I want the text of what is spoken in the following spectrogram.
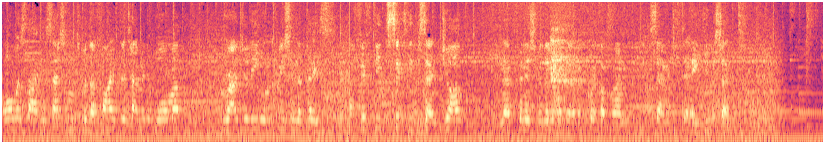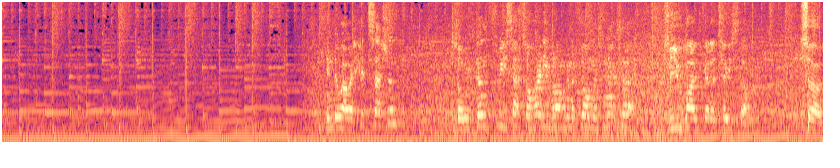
Always start your sessions with a five to 10 minute warm up, gradually increasing the pace. A 50 60% jog, and then finish with a little bit of a quick up run, 70 to 80%. into our HIIT session. So we've done three sets already, but I'm gonna film this next set so you guys get a taster. So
